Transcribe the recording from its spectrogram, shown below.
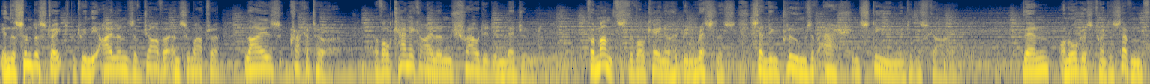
In the Sunda Strait between the islands of Java and Sumatra lies Krakatoa, a volcanic island shrouded in legend. For months the volcano had been restless, sending plumes of ash and steam into the sky. Then, on August 27th,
